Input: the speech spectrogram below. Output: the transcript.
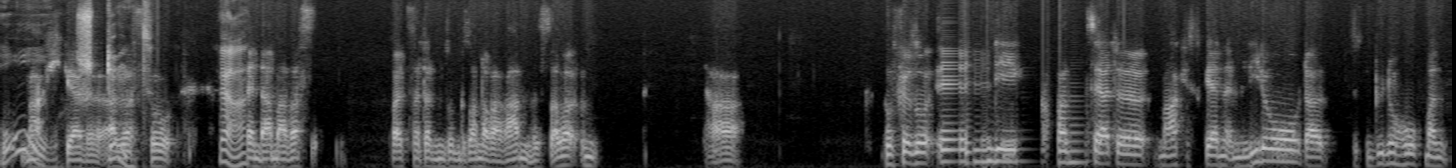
Oh, mag ich gerne. stimmt. Also das ist so, ja. wenn da mal was, weil es halt dann so ein besonderer Rahmen ist. Aber ähm, ja, so für so Indie-Konzerte mag ich es gerne im Lido. Da ist die Bühne hoch, man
